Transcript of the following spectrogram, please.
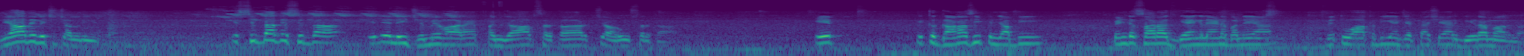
ਵਿਆਹ ਦੇ ਵਿੱਚ ਚੱਲ ਰਹੀਆਂ ਇਹ ਸਿੱਧਾ ਤੇ ਸਿੱਧਾ ਇਹਦੇ ਲਈ ਜ਼ਿੰਮੇਵਾਰ ਹੈ ਪੰਜਾਬ ਸਰਕਾਰ, ਝਾੜੂ ਸਰਕਾਰ। ਇਹ ਇੱਕ ਗਾਣਾ ਸੀ ਪੰਜਾਬੀ, ਪਿੰਡ ਸਾਰਾ ਗੈਂਗਲੈਂਡ ਬਣਿਆ ਵੇ ਤੂੰ ਆਖਦੀ ਐ ਜੱਟਾ ਸ਼ਹਿਰ ਗੇੜਾ ਮਾਰਦਾ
